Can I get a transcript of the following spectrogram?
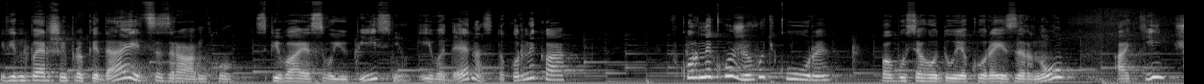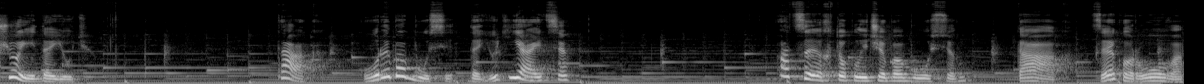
Він перший прокидається зранку, співає свою пісню і веде нас до курника. В курнику живуть кури. Бабуся годує курей зерном, а ті, що їй дають. Так, кури бабусі дають яйця. А це хто кличе бабусю? Так, це корова.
